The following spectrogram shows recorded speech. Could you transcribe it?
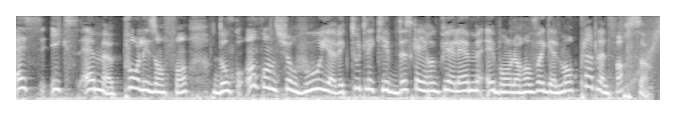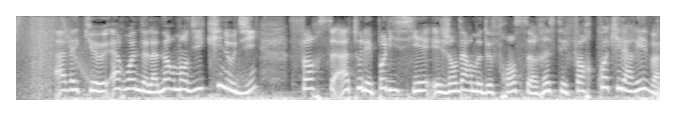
SXM pour les enfants. Donc on compte sur vous et avec toute l'équipe de Skyrock PLM, et bon, on leur envoie également plein plein de force. Avec euh, Erwan de la Normandie qui nous dit Force à tous les policiers et gendarmes de France, restez forts quoi qu'il arrive.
